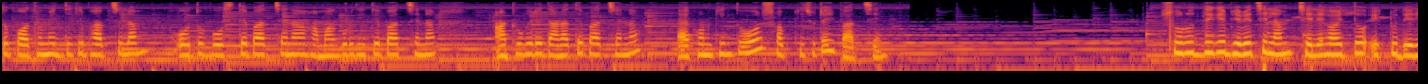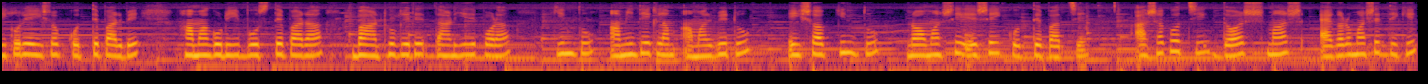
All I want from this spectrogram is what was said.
তো প্রথমের দিকে ভাবছিলাম, ও তো বসতে পারছে না, হামাগুড়ি দিতে পারছে না। আঁঠু গেড়ে দাঁড়াতে পারছে না। এখন কিন্তু ও সব কিছুটাই পাচ্ছে। শুরুর দিকে ভেবেছিলাম ছেলে হয়তো একটু দেরি করে এইসব করতে পারবে, হামাগুড়ি বসতে পারা বা আঁঠু গেড়ে দাঁড়িয়ে পড়া। কিন্তু আমি দেখলাম আমার বেটু এই সব কিন্তু ন মাসে এসেই করতে পারছে। আশা করছি দশ মাস, এগারো মাসের দিকে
